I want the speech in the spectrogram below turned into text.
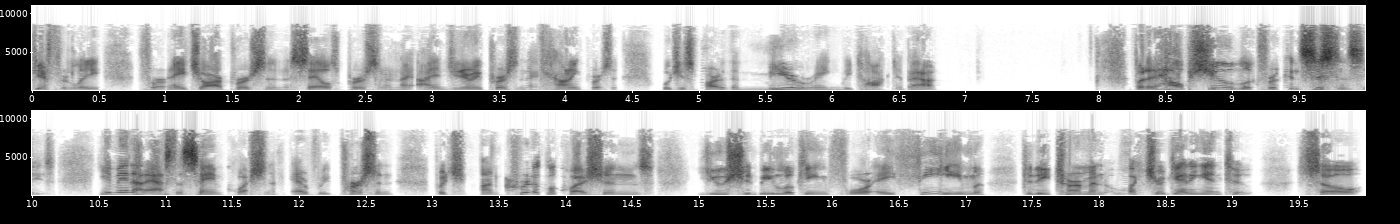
differently for an HR person, and a salesperson, an engineering person, an accounting person, which is part of the mirroring we talked about. But it helps you look for consistencies. You may not ask the same question of every person, but on critical questions, you should be looking for a theme to determine what you're getting into. So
